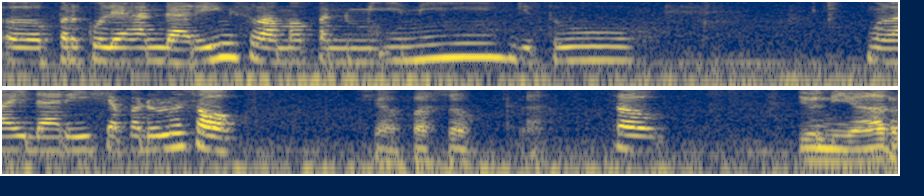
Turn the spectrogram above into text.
uh, perkuliahan daring selama pandemi ini gitu. Mulai dari siapa dulu, Sok? Siapa sok? Nah, Sok. Junior.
